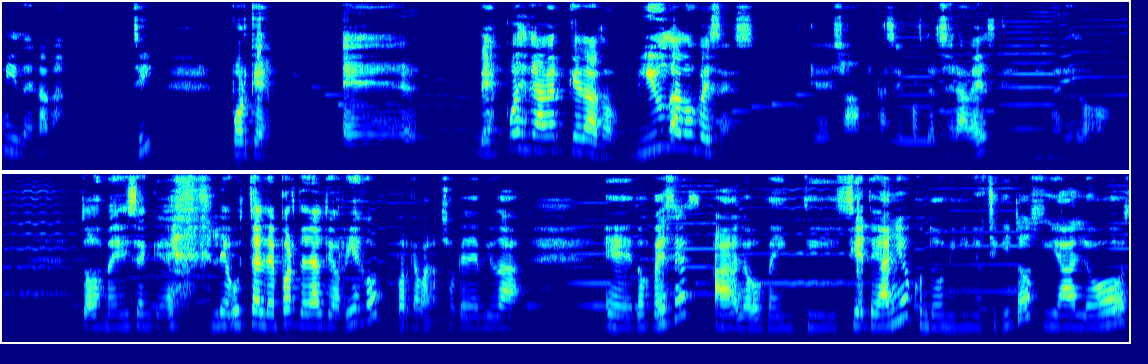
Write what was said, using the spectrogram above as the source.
ni de nada. ¿Sí? ¿Por qué? Eh, después de haber quedado viuda dos veces, que ya me casé por tercera vez, que mi marido, todos me dicen que le gusta el deporte de alto riesgo, porque bueno, yo quedé viuda eh, dos veces, a los 27 años con todos mis niños chiquitos y a los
